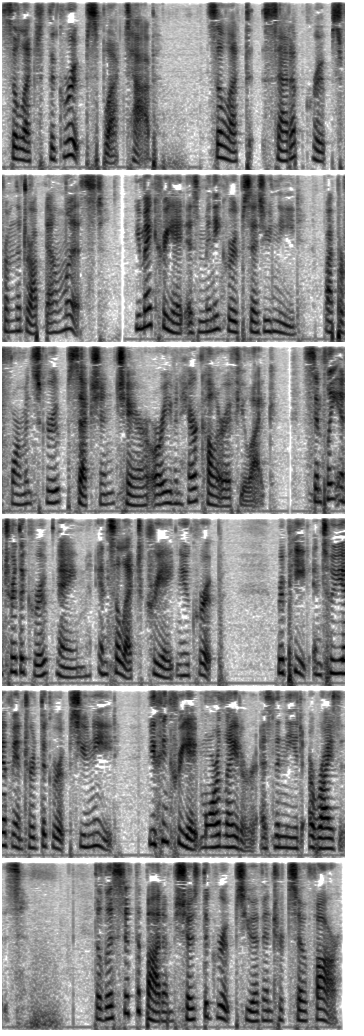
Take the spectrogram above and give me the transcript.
Select the Groups black tab. Select Setup Groups from the drop-down list. You may create as many groups as you need, by performance group, section, chair, or even hair color if you like. Simply enter the group name and select Create New Group. Repeat until you have entered the groups you need. You can create more later as the need arises. The list at the bottom shows the groups you have entered so far.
